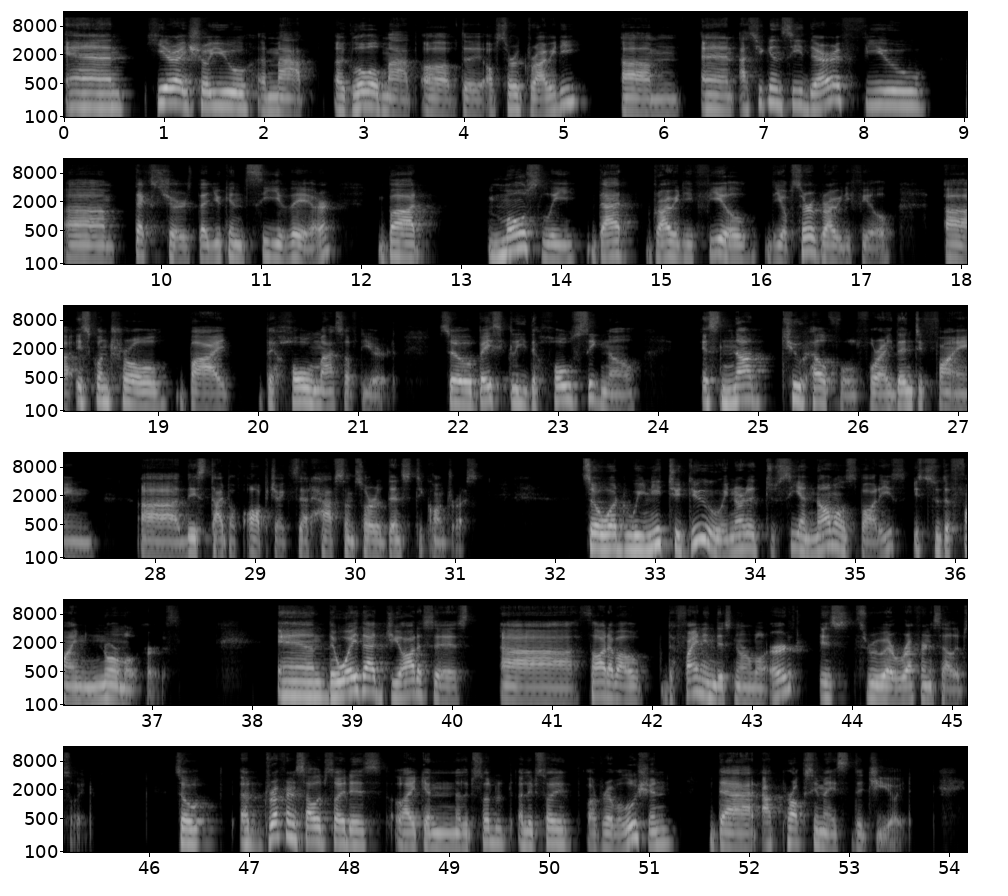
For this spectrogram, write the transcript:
And here I show you a map a global map of the observed gravity. Um, and as you can see, there are a few um, textures that you can see there, but mostly that gravity field, the observed gravity field, uh, is controlled by the whole mass of the Earth. So basically, the whole signal is not too helpful for identifying uh, these type of objects that have some sort of density contrast. So what we need to do in order to see anomalous bodies is to define normal Earth. And the way that geodesists uh, thought about defining this normal Earth is through a reference ellipsoid. So a reference ellipsoid is like an ellipsoid, ellipsoid of revolution that approximates the geoid.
